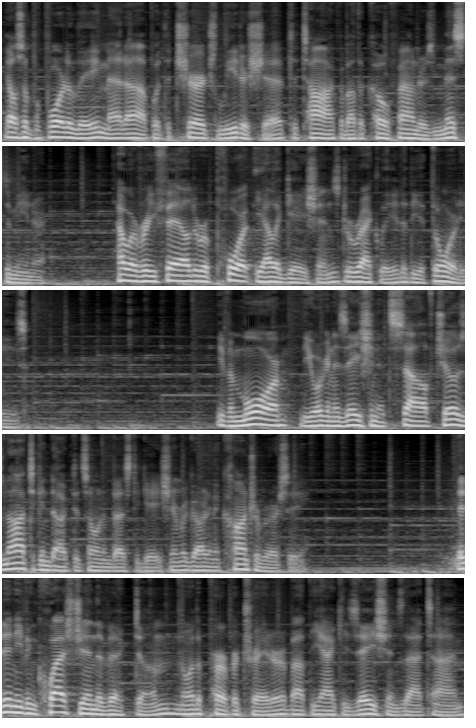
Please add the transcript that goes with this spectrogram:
He also purportedly met up with the church leadership to talk about the co founder's misdemeanor. However, he failed to report the allegations directly to the authorities. Even more, the organization itself chose not to conduct its own investigation regarding the controversy. They didn't even question the victim nor the perpetrator about the accusations that time,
